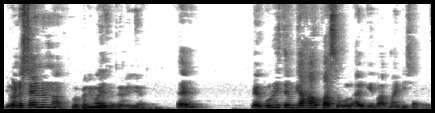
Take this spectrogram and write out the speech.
You understand or not? Вы понимаете это или нет? Eh? Where Guru is thinking, how possible I give up my disciple?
